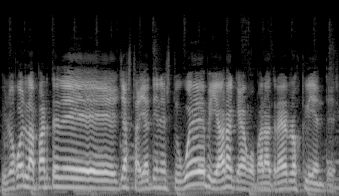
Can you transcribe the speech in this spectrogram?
Y luego en la parte de ya está, ya tienes tu web y ahora qué hago para atraer los clientes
